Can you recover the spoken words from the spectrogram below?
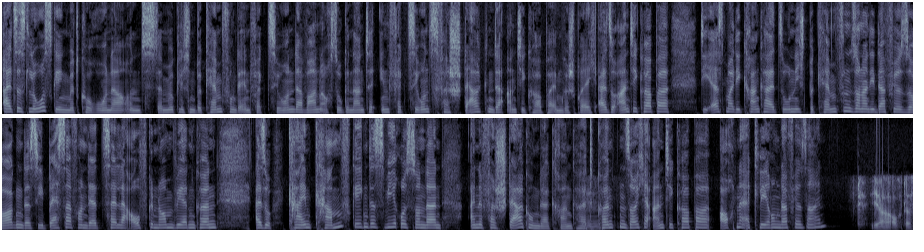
Als es losging mit Corona und der möglichen Bekämpfung der Infektion, da waren auch sogenannte infektionsverstärkende Antikörper im Gespräch. Also Antikörper, die erstmal die Krankheit so nicht bekämpfen, sondern die dafür sorgen, dass sie besser von der Zelle aufgenommen werden können. Also kein Kampf gegen das Virus, sondern eine Verstärkung der Krankheit. Mhm. Könnten solche Antikörper auch eine Erklärung dafür sein? Ja, auch das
